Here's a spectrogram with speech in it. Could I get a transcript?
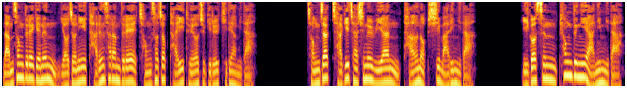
남성들에게는 여전히 다른 사람들의 정서적 다이 되어주기를 기대합니다. 정작 자기 자신을 위한 다은 없이 말입니다. 이것은 평등이 아닙니다.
